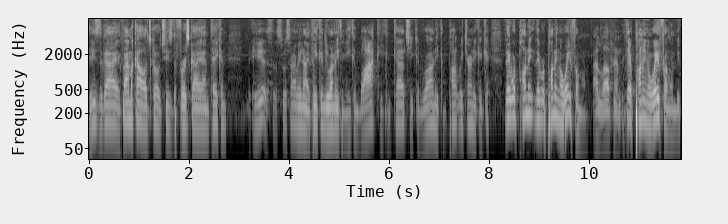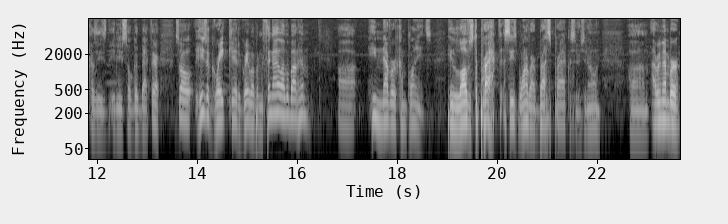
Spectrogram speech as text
He's the guy. If I'm a college coach, he's the first guy I'm taking. He is the Swiss Army knife. He can do anything. He can block. He can catch. He can run. He can punt return. He can. Ca- they were punting. They were punting away from him. I love him. They're punting away from him because he's he's so good back there. So he's a great kid, a great weapon. The thing I love about him, uh, he never complains. He loves to practice. He's one of our best practicers, you know. And um, I remember,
